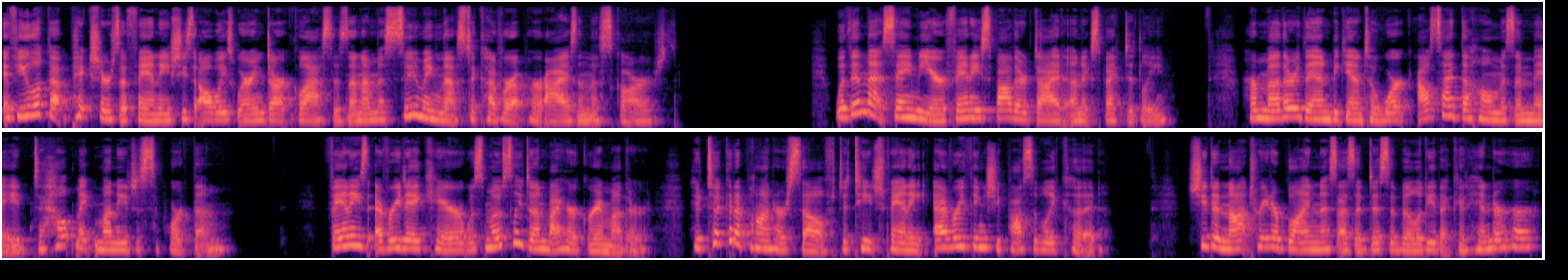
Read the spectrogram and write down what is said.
If you look up pictures of Fanny, she's always wearing dark glasses, and I'm assuming that's to cover up her eyes and the scars. Within that same year, Fanny's father died unexpectedly. Her mother then began to work outside the home as a maid to help make money to support them. Fanny's everyday care was mostly done by her grandmother, who took it upon herself to teach Fanny everything she possibly could. She did not treat her blindness as a disability that could hinder her,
